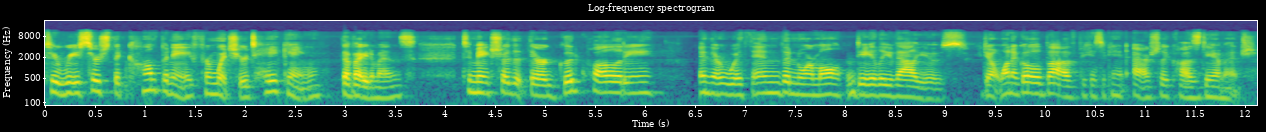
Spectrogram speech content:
to research the company from which you're taking the vitamins to make sure that they're good quality and they're within the normal daily values. You don't want to go above because it can actually cause damage.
